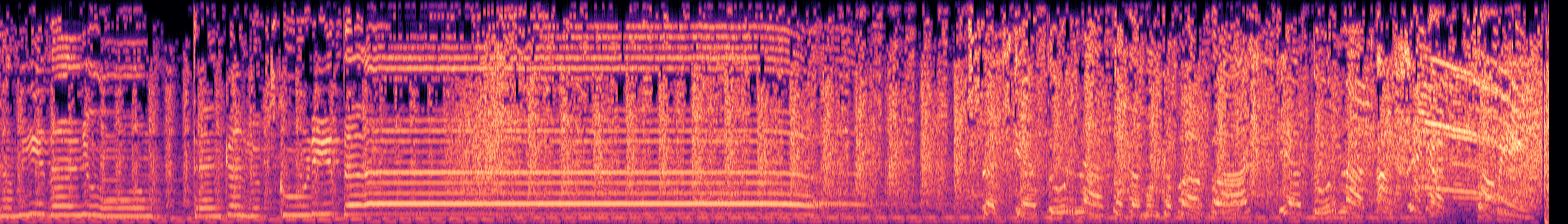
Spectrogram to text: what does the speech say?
camí de llum trencant l'obscuritat. Saps qui ha tornat? Tot el món cap a baix. Qui ha tornat? Aixeca't! Som-hi!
